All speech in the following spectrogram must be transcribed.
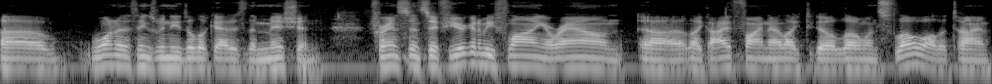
uh, one of the things we need to look at is the mission. For instance, if you're going to be flying around, uh, like I find I like to go low and slow all the time,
